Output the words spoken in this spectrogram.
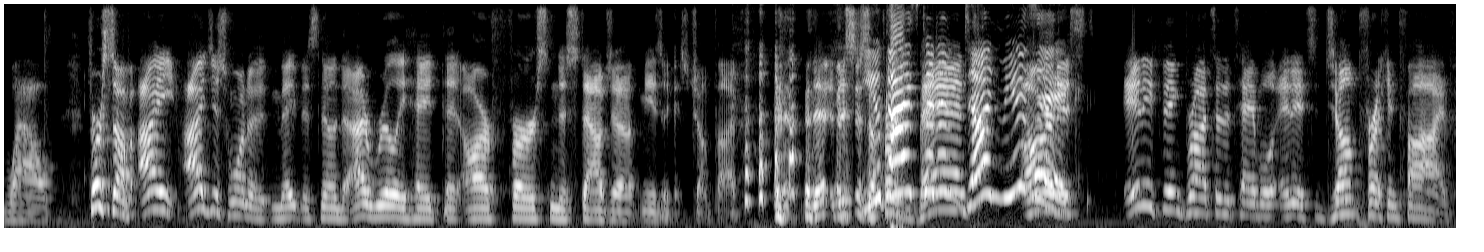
Wow. First off, I I just want to make this known that I really hate that our first nostalgia music is Jump Five. This is you guys could have done music. artist, anything brought to the table, and it's Jump freaking Five.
